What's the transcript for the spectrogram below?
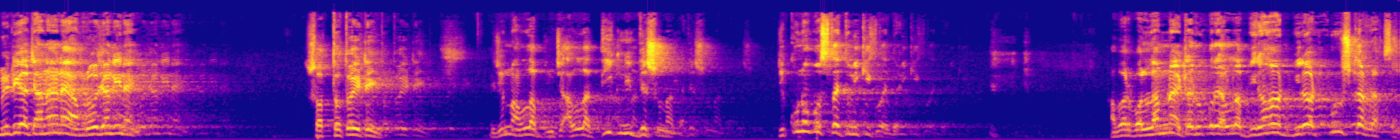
মিডিয়া জানায় না আমরাও জানি নাই। সত্য তো এটাই। এই জন্য আল্লাহ বুঝে, আল্লাহ দিক নির্দেশনা যে কোন অবস্থায় তুমি কি করবে? আবার বললাম না, এটার উপরে আল্লাহ বিরাট বিরাট পুরস্কার রাখছেন।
